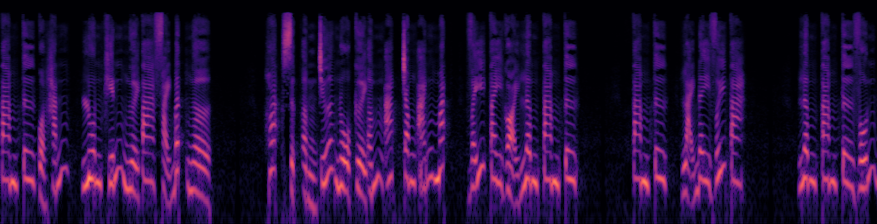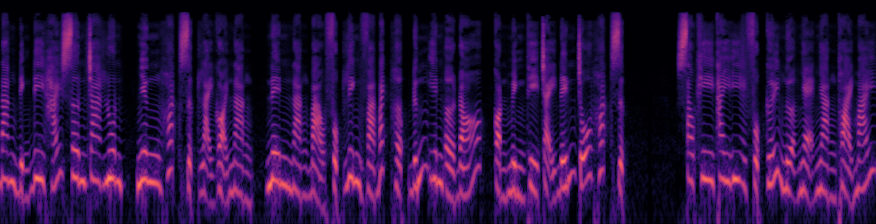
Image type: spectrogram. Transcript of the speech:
Tam tư của hắn luôn khiến người ta phải bất ngờ. Hoác sực ẩm chứa nụ cười ấm áp trong ánh mắt, vẫy tay gọi Lâm Tam Tư. Tam Tư, lại đây với ta. Lâm Tam Tư vốn đang định đi hái sơn cha luôn, nhưng hoác rực lại gọi nàng, nên nàng bảo Phục Linh và Bách Hợp đứng yên ở đó, còn mình thì chạy đến chỗ hoác rực. Sau khi thay y phục cưới ngựa nhẹ nhàng thoải mái,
